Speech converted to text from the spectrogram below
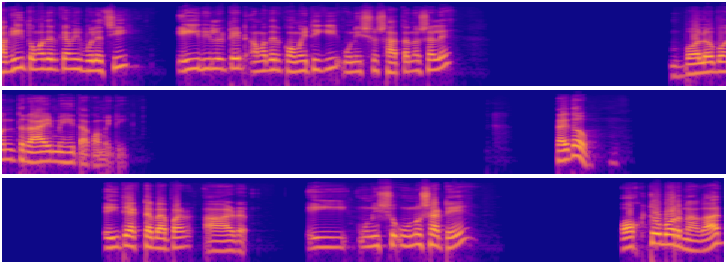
আগেই তোমাদেরকে আমি বলেছি, এই রিলেটেড আমাদের কমিটি কি? উনিশশো সাতান্ন সালে বলবন্ত রায় মেহতা কমিটি তাই তো? এইটা একটা ব্যাপার। আর এই উনিশশো উনষাটে অক্টোবর নাগাদ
